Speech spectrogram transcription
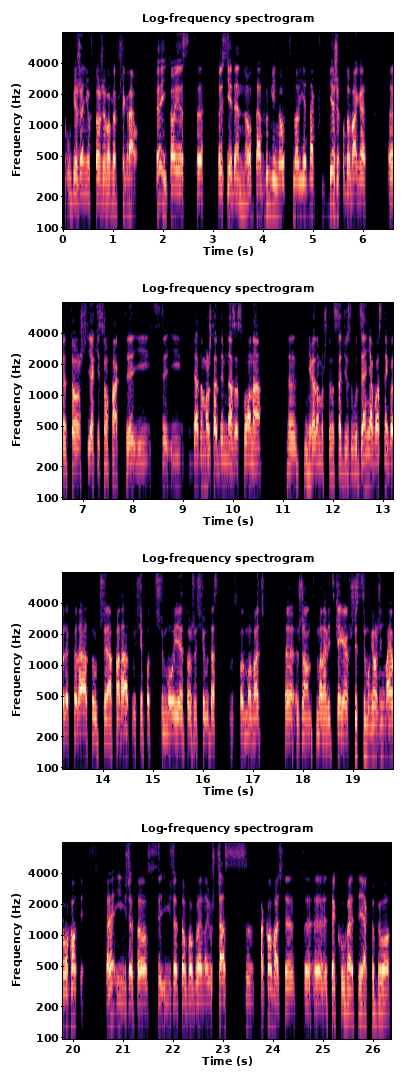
w uwierzeniu w to, że w ogóle przegrało. I to jest, to jest jeden nurt, a drugi nurt, no jednak bierze pod uwagę e, to, jakie są fakty i, i wiadomo, że ta dymna zasłona nie wiadomo, czy to w zasadzie złudzenia własnego elektoratu, czy aparatu się podtrzymuje, to, że się uda sformować e, rząd Morawieckiego, jak wszyscy mówią, że nie mają ochoty i że to, i że to w ogóle no już czas pakować te, te kuwety, jak to było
